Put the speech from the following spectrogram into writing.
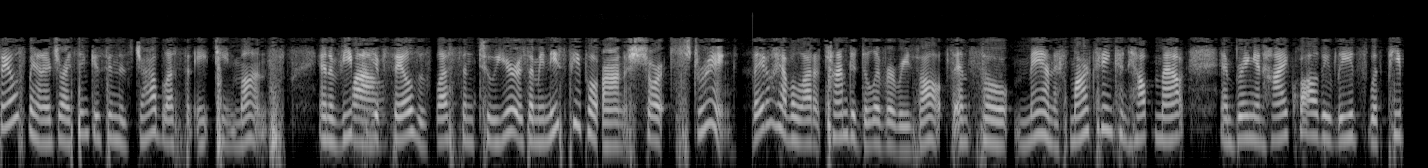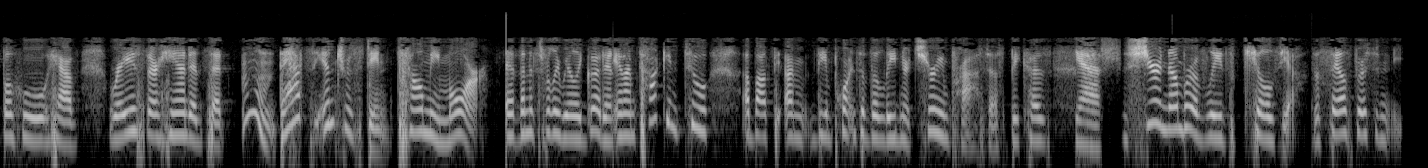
sales manager, I think, is in his job less than 18 months, and a VP wow. of sales is less than two years. I mean, these people are on a short string. They don't have a lot of time to deliver results. And so, man, if marketing can help them out and bring in high quality leads with people who have raised their hand and said, hmm, that's interesting, tell me more. And then it's really really good. And, and i'm talking too about the um, the importance of the lead nurturing process because yes. the sheer number of leads kills you the salesperson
